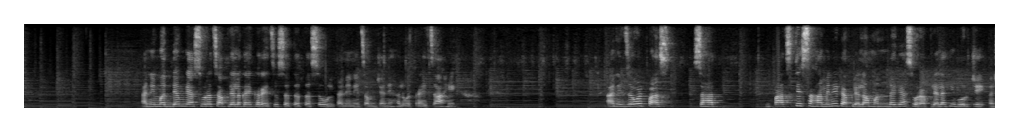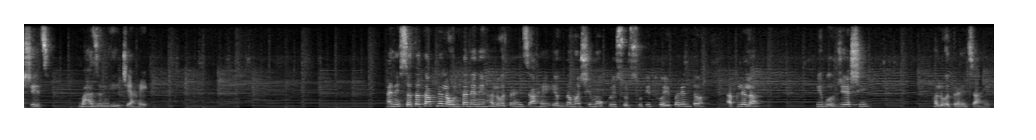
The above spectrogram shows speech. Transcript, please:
आणि मध्यम गॅसवरच आपल्याला काय करायचं? सतत असं उलताण्याने चमच्याने हलवत राहायचं आहे. आणि जवळपास सहा पाच ते सहा मिनिट आपल्याला मंद गॅसवर आपल्याला ही बुर्जी अशीच भाजून घ्यायची आहे. आणि सतत आपल्याला उलटाण्याने हलवत राहायचं आहे. एकदम अशी मोकळी सुटसुटीत होईपर्यंत आपल्याला ही बुर्जी अशी हलवत राहायचं आहे.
